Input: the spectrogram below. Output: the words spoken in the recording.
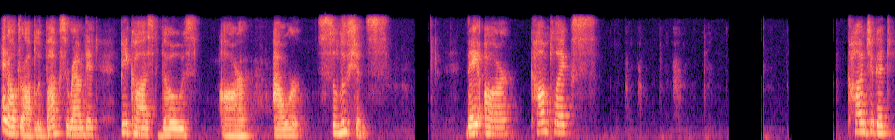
And I'll draw a blue box around it because those are our solutions. They are complex conjugate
